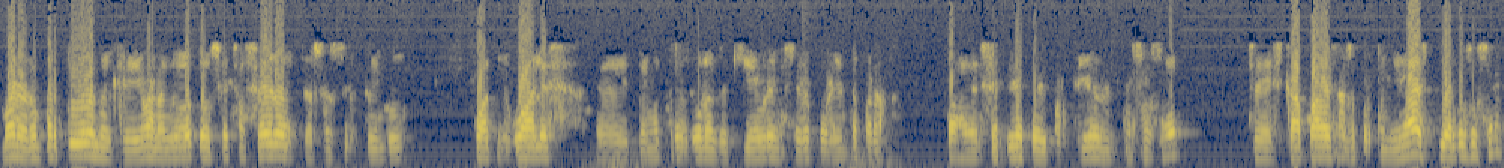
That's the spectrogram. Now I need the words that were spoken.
Bueno, era un partido en el que iban ganando 2 sets a 0, el tercer set tengo cuatro iguales, eh, tengo tres bolas de quiebre, 0.40 para, para haber servido por el partido en el tercer set, se escapa de esas oportunidades, pierdo ese set,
